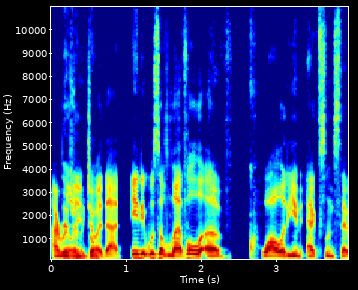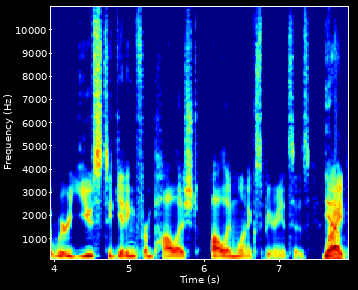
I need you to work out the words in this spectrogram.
I really, really cool. enjoyed that, and it was a level of quality and excellence that we're used to getting from polished all-in-one experiences, Yeah. right?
